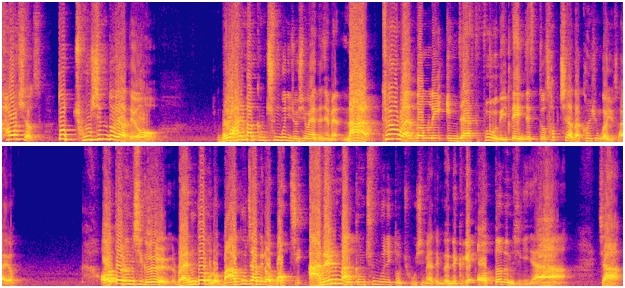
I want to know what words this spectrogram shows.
cautious 또 조심도 해야 돼요. 뭐할 만큼 충분히 조심해야 되냐면 not to randomly ingest food 이때 이제 또 섭취하다 컨슘과 유사해요. 어떤 음식을 랜덤으로 마구잡이로 먹지 않을 만큼 충분히 또 조심해야 됩니다. 근데 그게 어떤 음식이냐? 자,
